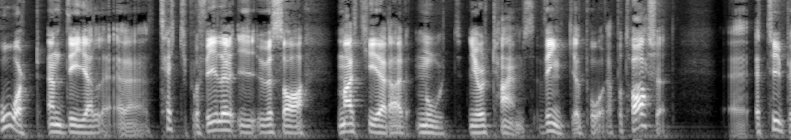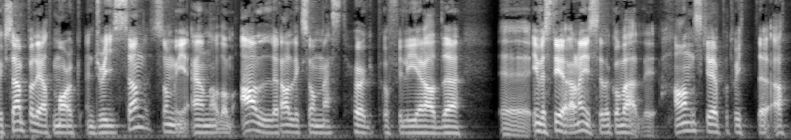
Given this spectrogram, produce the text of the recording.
hårt en del eh, techprofiler i USA markerar mot New York Times vinkel på reportaget. Eh, ett typexempel är att Mark Andreessen, som är en av de allra liksom mest högprofilerade eh, investerarna i Silicon Valley, han skrev på Twitter att,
